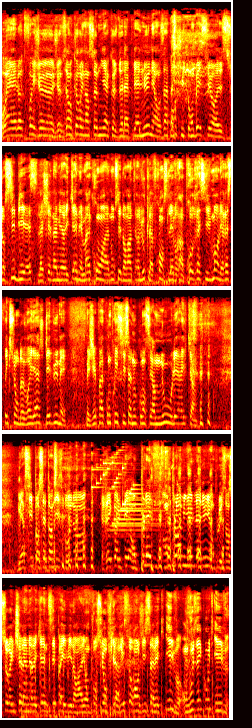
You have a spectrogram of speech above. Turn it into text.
Ouais, l'autre fois, je, je faisais encore une insomnie à cause de la pleine lune et en zappant, je suis tombé sur, sur CBS, la chaîne américaine, et Macron a annoncé dans l'interview que la France lèvera progressivement les restrictions de voyage début mai. Mais j'ai pas compris si ça nous concerne, nous ou les ricains. Merci pour cet indice, Bruno. Récolté en, pleine, en plein milieu de la nuit en plus, hein, sur une chaîne américaine, c'est pas évident. Allez, on poursuit, on file à Rissorangis avec Yves. On vous écoute, Yves.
